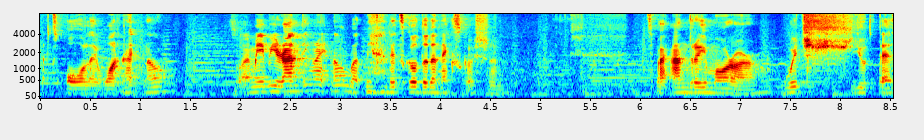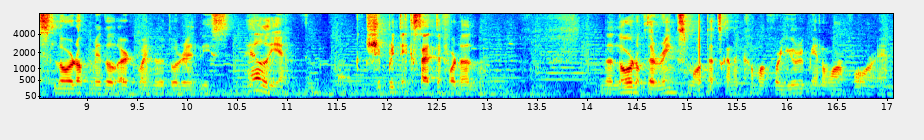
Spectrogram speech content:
That's all I want right now. So I may be ranting right now, but yeah, let's go to the next question. It's by Andre Morar. Which you test Lord of Middle Earth when it will release? Hell yeah. Actually pretty excited for the the Lord of the Rings mod that's gonna come up for European War 4 and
